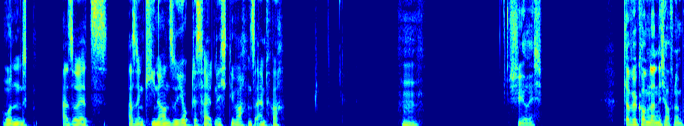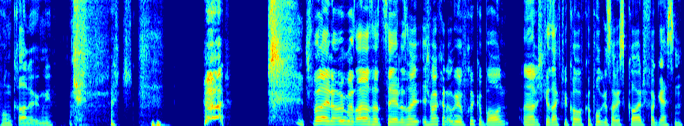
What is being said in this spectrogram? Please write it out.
Und also jetzt, also in China und so juckt es halt nicht, die machen es einfach. Hm. Schwierig. Ich glaube, wir kommen da nicht auf einen Punkt gerade irgendwie. ich wollte eigentlich noch irgendwas anderes erzählen. Ich ich wollte gerade irgendeine Brücke bauen und dann habe ich gesagt, wir kommen auf Punkt, das habe ich komplett vergessen.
